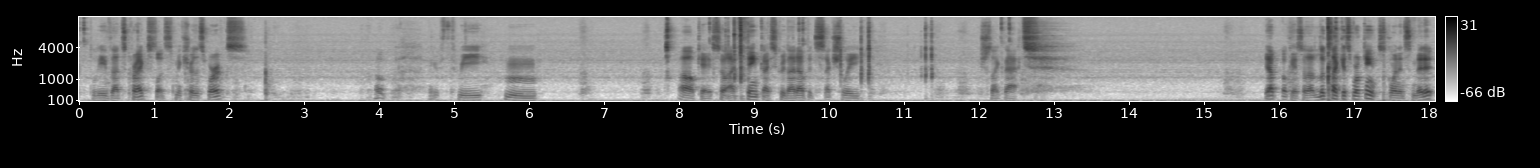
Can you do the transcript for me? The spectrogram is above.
I believe that's correct. So let's make sure this works. Oh, negative 3. Hmm. Oh, okay, so I think I screwed that up. It's actually just like that. Yep, okay, so that looks like it's working. Let's go ahead and submit it.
